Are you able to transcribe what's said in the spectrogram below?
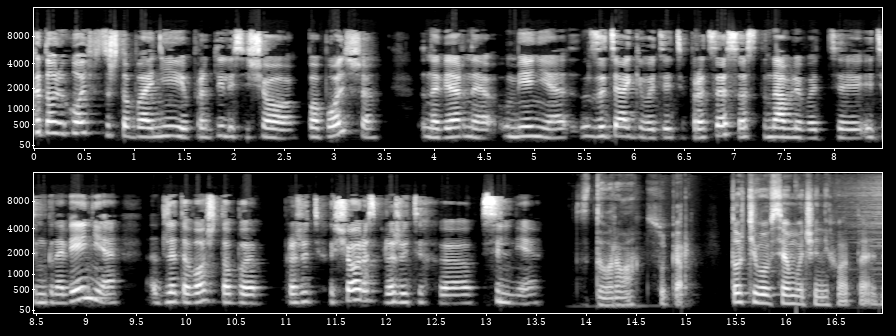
которые хочется, чтобы они продлились еще побольше. Наверное, умение затягивать эти процессы, останавливать э, эти мгновения для того, чтобы прожить их еще раз, прожить их э, сильнее. Здорово. Супер. То, чего всем очень не хватает.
